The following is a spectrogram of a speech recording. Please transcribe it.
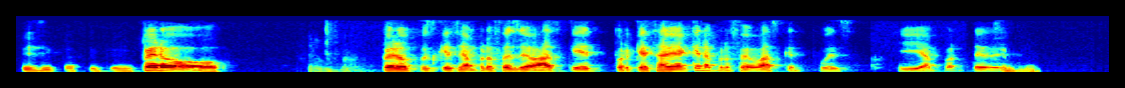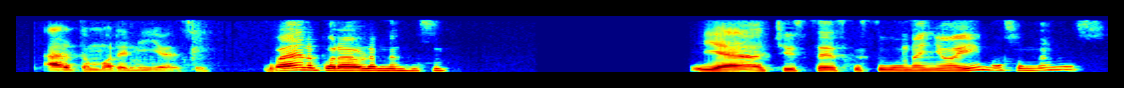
física. Así que, pero, pero pues que sean profes de básquet, porque sabía que era profe de básquet, pues, y aparte de sí. alto morenillo, así. Bueno, probablemente sí. Y ya el chiste es que estuve un año ahí, más o menos.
